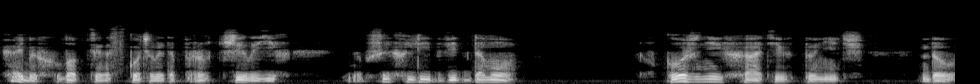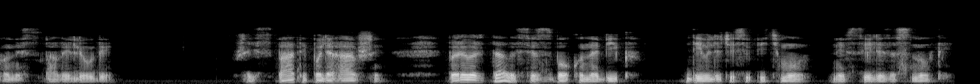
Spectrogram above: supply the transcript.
хай би хлопці наскочили та провчили їх. Вже хліб віддамо. В кожній хаті в ту ніч довго не спали люди. Вже й спати полягавши, переверталися з боку на бік, дивлячись у пітьму, не в силі заснути.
